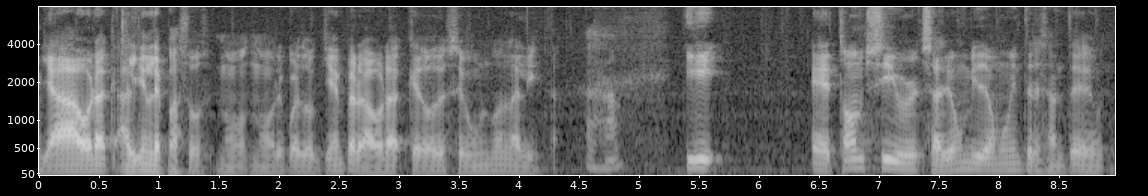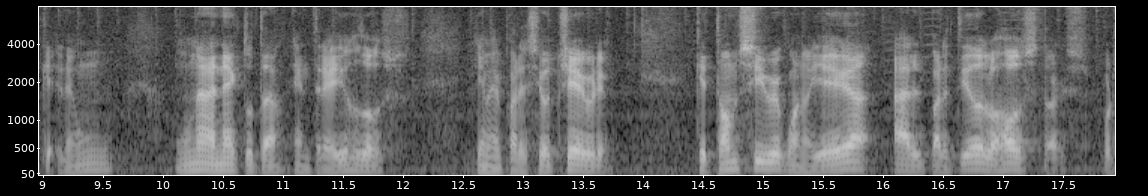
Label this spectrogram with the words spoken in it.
Ya ahora alguien le pasó, no, no recuerdo quién, pero ahora quedó de segundo en la lista. Ajá. Y eh, Tom Seaver salió un video muy interesante de, de un- una anécdota entre ellos dos que me pareció chévere. Que Tom Seaver cuando llega al partido de los All Stars, por,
